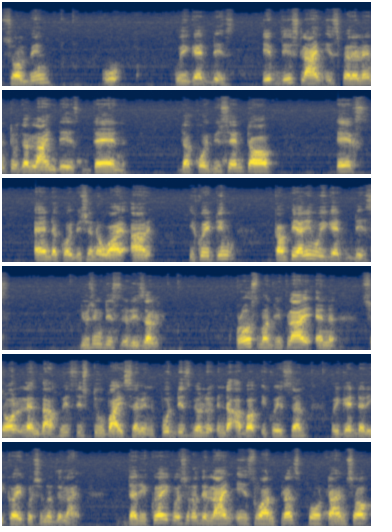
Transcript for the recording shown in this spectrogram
Solving we get this. If this line is parallel to the line this then the coefficient of x and the coefficient of y are equating comparing we get this using this result. Cross multiply and solve lambda which is 2 by 7 put this value in the above equation we get the required equation of the line. The required equation of the line is 1 plus 4 times of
